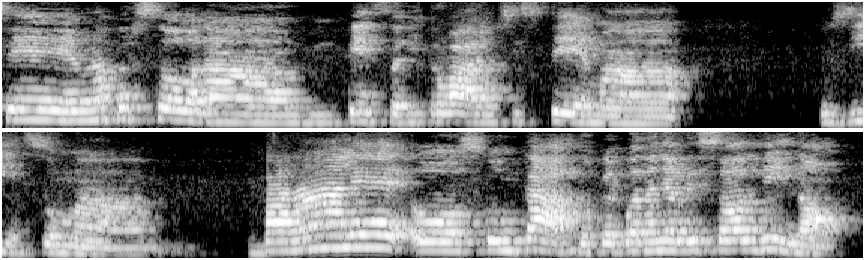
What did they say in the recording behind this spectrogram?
se una persona mm, pensa di trovare un sistema così, insomma, banale o scontato per guadagnare dei soldi, no.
